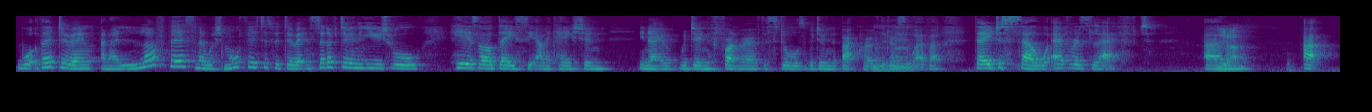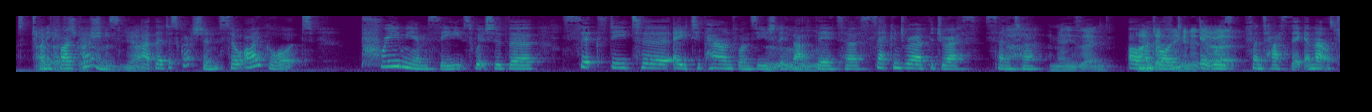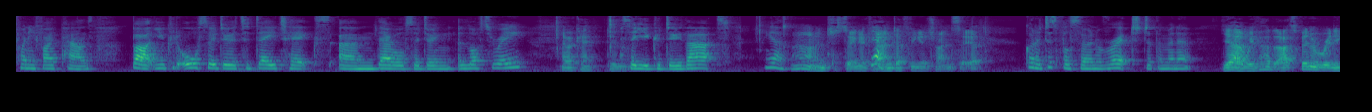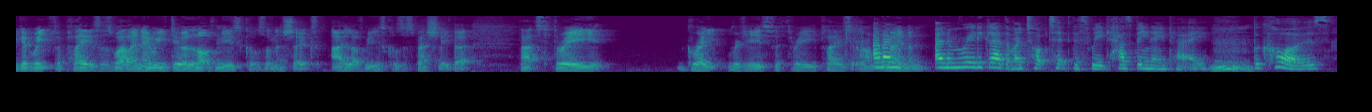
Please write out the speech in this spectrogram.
what they're doing, and I love this, and I wish more theatres would do it instead of doing the usual. Here's our day seat allocation. You know, we're doing the front row of the stalls, we're doing the back row of the dress mm-hmm. or whatever. They just sell whatever is left um, yeah. At twenty five pounds yeah. at their discretion. So I got premium seats, which are the 60 to 80 pound ones usually at that theatre, second row of the dress centre. Amazing. Oh I'm my god, definitely it was it. fantastic, and that was twenty five pounds. But you could also do a Today Tix. Um, they're also doing a lottery, Okay. So you could do that. Yeah, Oh, interesting. Okay, Yeah. I'm definitely going to try and see it. God, I just feel so enriched at the minute. Yeah, we've had that's been a really good week for plays as well. I know we do a lot of musicals on the show because I love musicals especially, but that's three great reviews for three plays that are on And at I'm the moment. and I'm really glad that my top tip this week has been a play Mm. because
